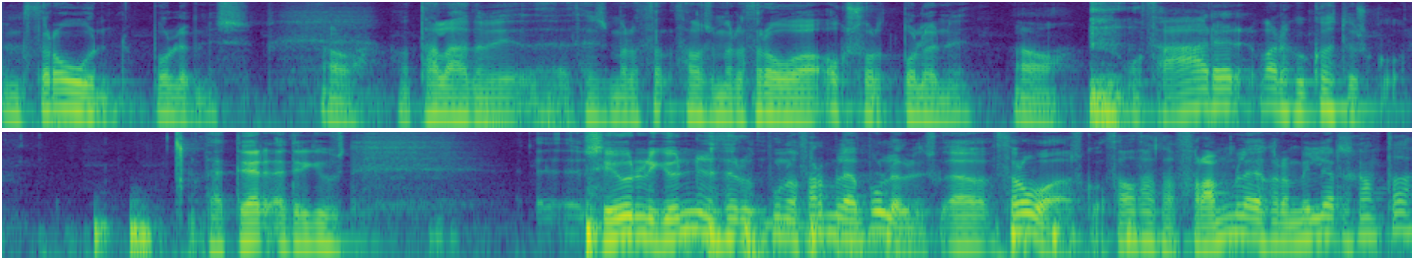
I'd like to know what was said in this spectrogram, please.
um þróun bólefnis Og talaði þetta við sem er að, þá sem er að þróa Oxford bólefni já, og þar er, var eitthvað köttur sko. Þetta er, þetta er ekki, veist Sigurinn ekki unnin þegar þú ert búin að framlega bólefni sko, eða þróa það sko, þá þarf það að framlega eitthvað miljardaskamta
